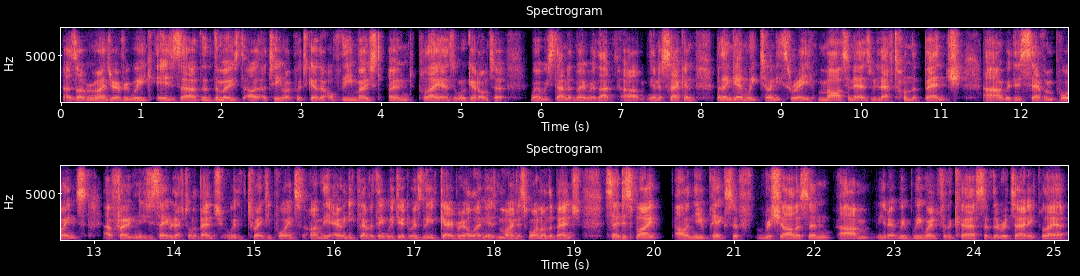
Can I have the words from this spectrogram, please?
as I remind you every week, is uh, the, the most uh, a team I put together of the most owned players, and we'll get on to where we stand at the moment with that uh, in a second. But then again, week 23, Martinez we left on the bench uh, with his seven points. Uh, Foden, as you say, we left on the bench with 20 points. Um, the only clever thing we did was leave Gabriel and his minus one on the bench. So despite our new picks of Richarlison, um, you know, we, we went for the curse of the returning player,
